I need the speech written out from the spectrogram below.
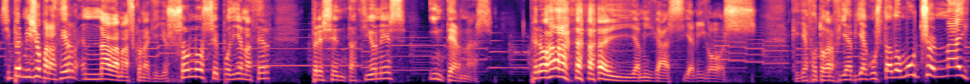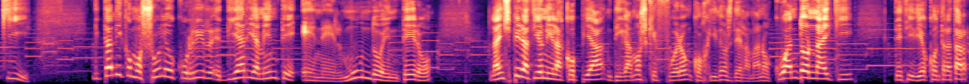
Sin permiso para hacer nada más con aquello. Solo se podían hacer presentaciones internas. Pero, ¡ay, amigas y amigos! Aquella fotografía había gustado mucho Nike. Y tal y como suele ocurrir diariamente en el mundo entero, la inspiración y la copia, digamos que fueron cogidos de la mano cuando Nike decidió contratar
